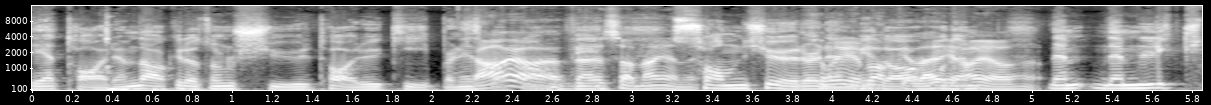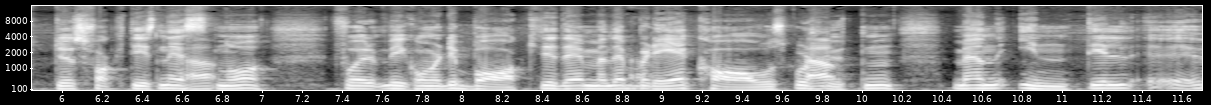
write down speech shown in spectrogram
det tar dem. Det er akkurat som Sjur tar ut keeperen i Ja, ja, er sånn. Sånn kjører dem i dag. Og de, ja, ja. de, de lyktes faktisk nesten nå, for vi kommer tilbake til det, men det ble kaos på slutten. Men inntil eh,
